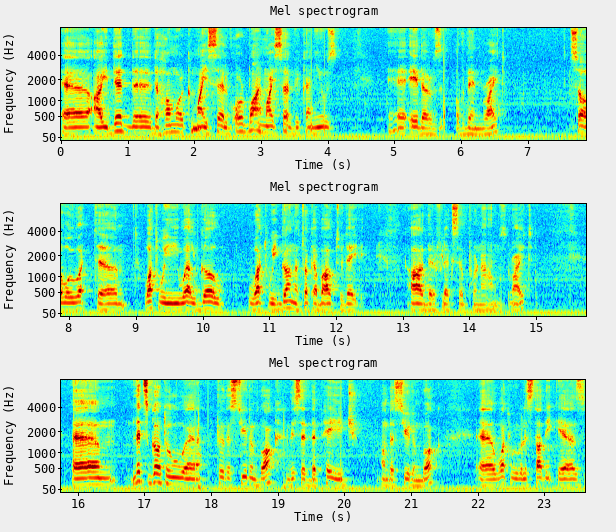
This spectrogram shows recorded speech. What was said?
Uh, I did the, the homework myself or by myself. You can use uh, either of them, right? So what um, what we will go, what we gonna talk about today are the reflexive pronouns, right? Um, let's go to uh, to the student book. This is the page on the student book uh, what we will study is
